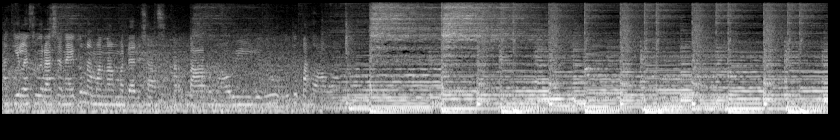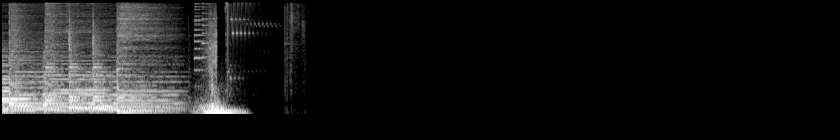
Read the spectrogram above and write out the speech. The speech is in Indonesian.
Achilles Wirasena itu nama-nama dari Sanskerta Romawi gitu itu pahlawan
